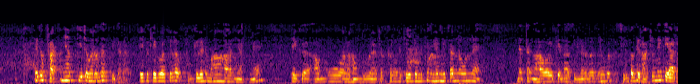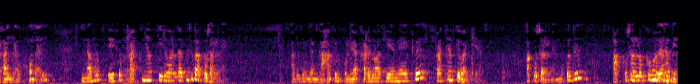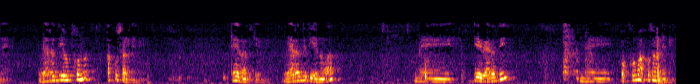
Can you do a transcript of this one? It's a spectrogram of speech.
ඒක ප්‍රඥාප්තියට වරදක් විතරයි. ඒක කෙරුවා කියලා පුද්ගලයාට මහා හානියක් නෑ. ඒක අම්මෝ අලහම්දුලිලාහට කරන කියලා දෙන්න තියෙන එහෙම හිතන්න ඕනේ නෑ. නැත්තම් අහවල් කෙනා සිල්ලර කරනකොට සිල්පදේ රකින්න එක යාට හයියක් හොඳයි. නමුත් ඒක ප්‍රඥාප්තියට වරදක් මිසක අකුසල නෑ. අපි දැන් ගහකින් කොළයක් කඩනවා කියන එක ප්‍රඥාප්ති වාක්‍යයක්. අකුසල නෑ. මොකද අකුසල ඔක්කොම වැරදි නෑ. වැරදි ඔක්කොම අකුසල නෙමෙයි. තේරෙනවද කියන්නේ? වැරදි තියෙනවා මේ ඒ වැරදි මේ ඔක්කොම අකුසල නෙමෙයි.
